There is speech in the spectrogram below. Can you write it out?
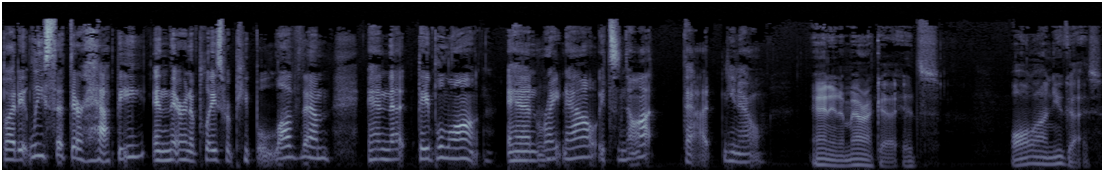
But at least that they're happy and they're in a place where people love them and that they belong. And right now, it's not that, you know. And in America, it's all on you guys.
